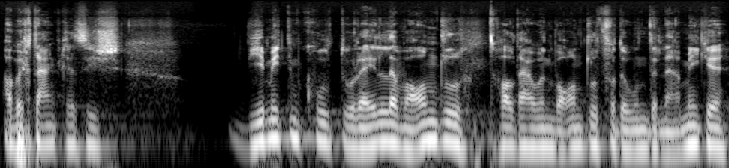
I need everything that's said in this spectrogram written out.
Aber ich denke, es ist wie mit dem kulturellen Wandel halt auch ein Wandel von der Unternehmungen,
